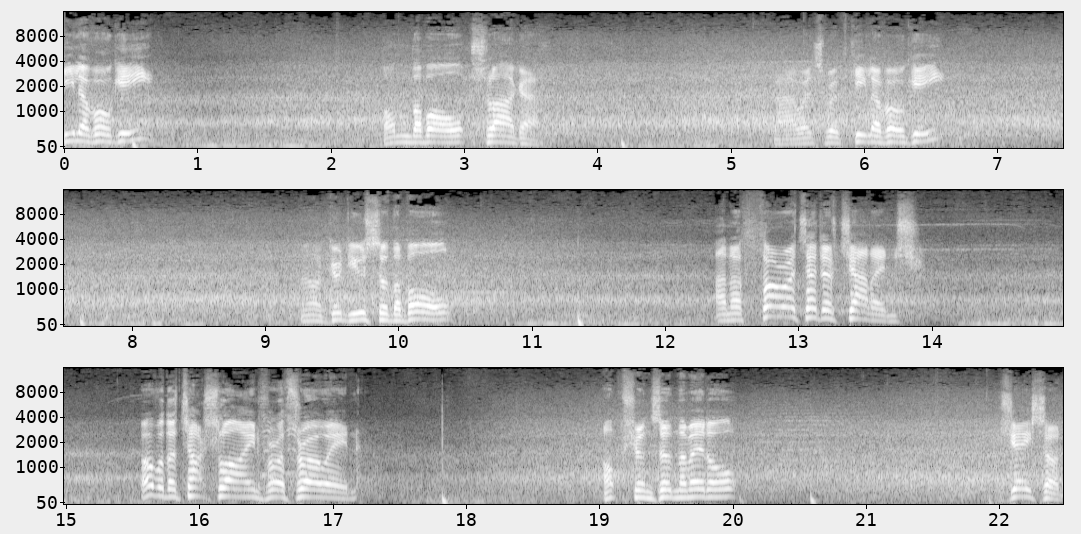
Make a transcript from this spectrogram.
Guilavogui. On the ball, Schlager. Now it's with Guilavogui. Oh, good use of the ball. An authoritative challenge. Over the touchline for a throw-in. Options in the middle. Jason.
